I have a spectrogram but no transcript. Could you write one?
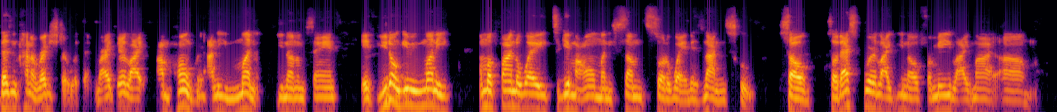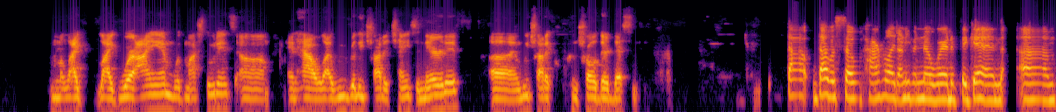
doesn't kind of register with them, right? They're like, I'm hungry, I need money. You know what I'm saying? If you don't give me money, I'm gonna find a way to get my own money some sort of way, and it's not in school. So so that's where like you know for me like my um like like where I am with my students um, and how like we really try to change the narrative uh, and we try to control their destiny. That that was so powerful. I don't even know where to begin. Um,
